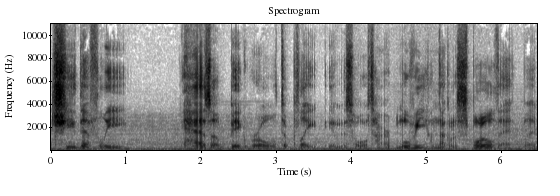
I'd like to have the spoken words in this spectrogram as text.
she definitely has a big role to play in this whole entire movie. I'm not going to spoil that, but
